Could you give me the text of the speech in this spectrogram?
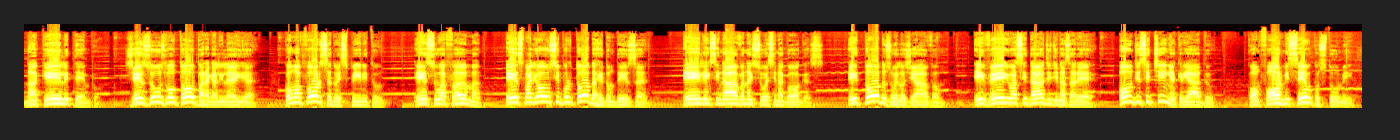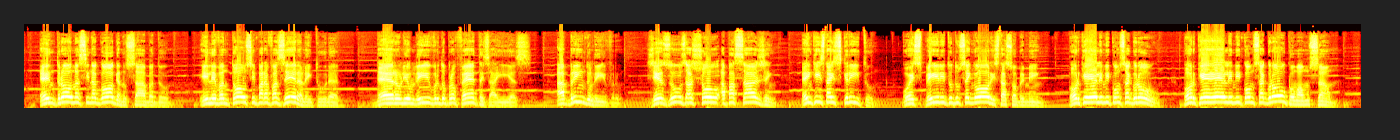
Naquele tempo, Jesus voltou para Galiléia com a força do Espírito, e sua fama espalhou-se por toda a redondeza ele ensinava nas suas sinagogas, e todos o elogiavam. E veio à cidade de Nazaré, onde se tinha criado, conforme seu costume. Entrou na sinagoga no sábado e levantou-se para fazer a leitura. Deram-lhe o livro do profeta Isaías. Abrindo o livro, Jesus achou a passagem em que está escrito: O Espírito do Senhor está sobre mim, porque ele me consagrou, porque ele me consagrou com a unção,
